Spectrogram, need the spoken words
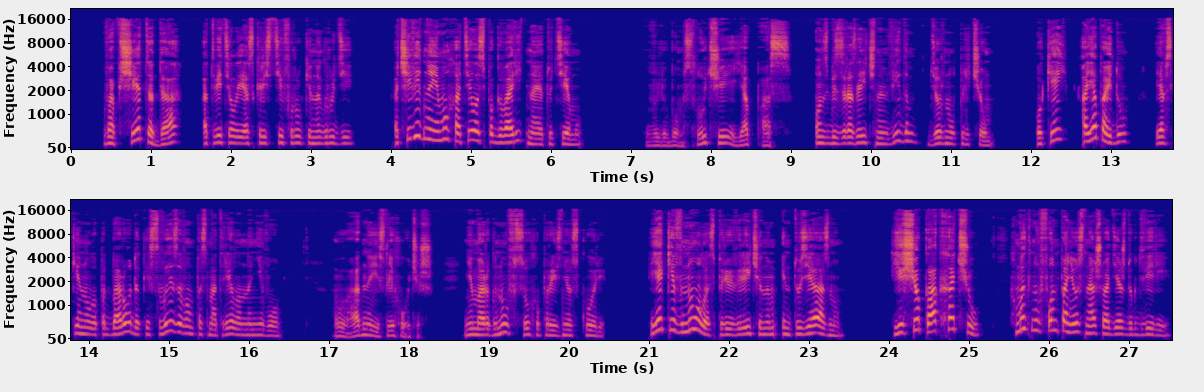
— Вообще-то да, — ответила я, скрестив руки на груди. Очевидно, ему хотелось поговорить на эту тему. — В любом случае, я пас. Он с безразличным видом дернул плечом. — Окей, а я пойду. Я вскинула подбородок и с вызовом посмотрела на него. — Ладно, если хочешь. Не моргнув, сухо произнес Кори. Я кивнула с преувеличенным энтузиазмом. «Еще как хочу!» Хмыкнув, он понес нашу одежду к двери.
